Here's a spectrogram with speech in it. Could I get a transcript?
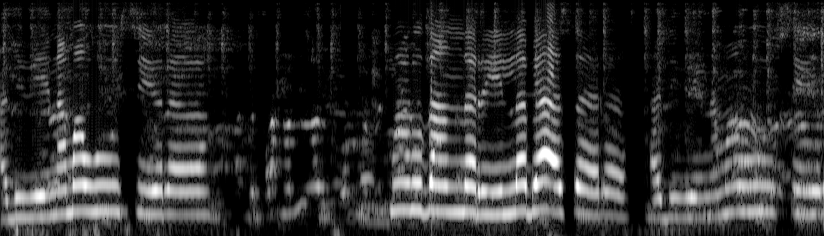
ಅದುವೇ ನಮ್ಮ ಉಸಿರ. ಮಾಡುದಂದರ ಇಲ್ಲ ಬ್ಯಾಸರ ಅದುವೇ ನಮ್ಮ ಉಸಿರ.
